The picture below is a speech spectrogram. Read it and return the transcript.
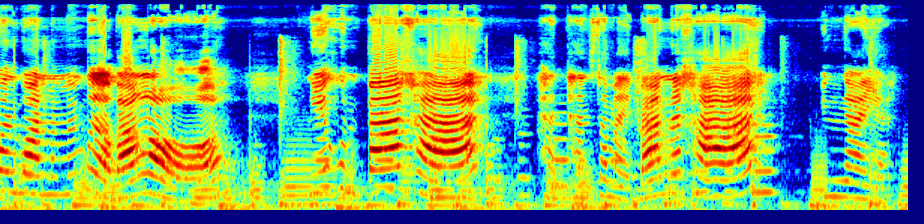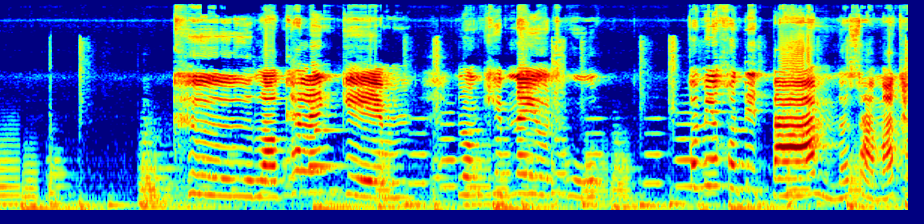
วันๆมันไม่เบื่อบ้างหรอ เนี่ยคุณป้าคะหัดทันสมัยบ้างนะคะ ยังไงอะคือเราแค่เล่นเกม ลงคลิปใน YouTube ก็มีคนติดตามแล้วสามารถท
